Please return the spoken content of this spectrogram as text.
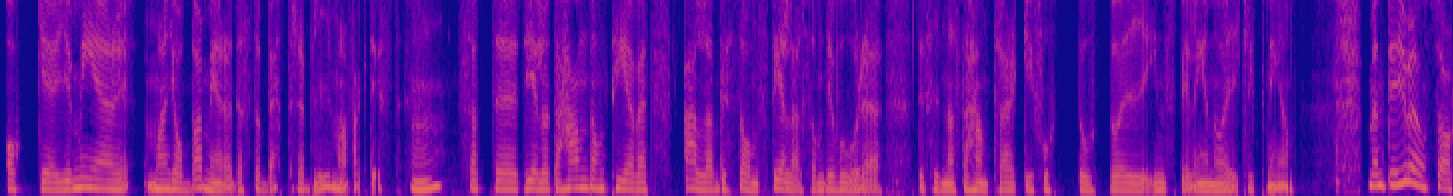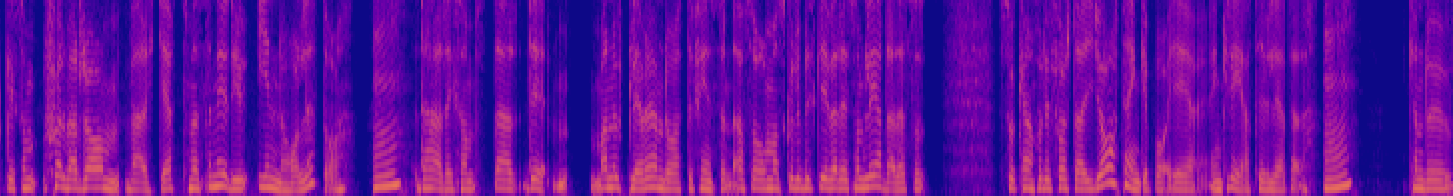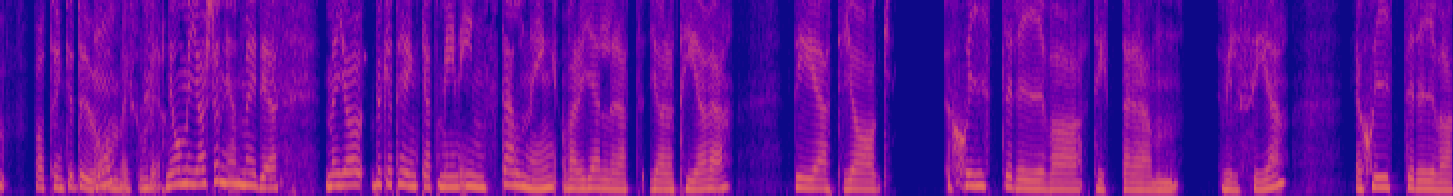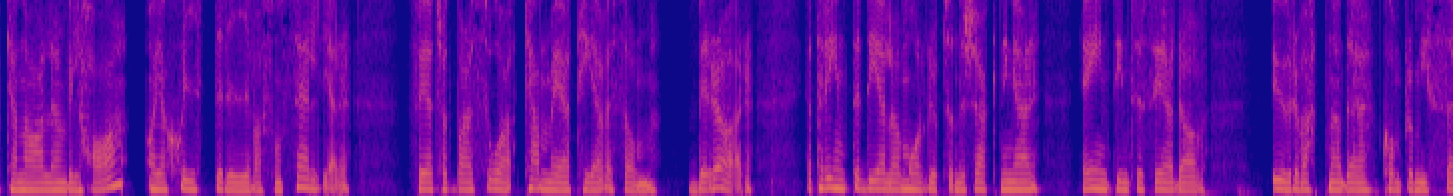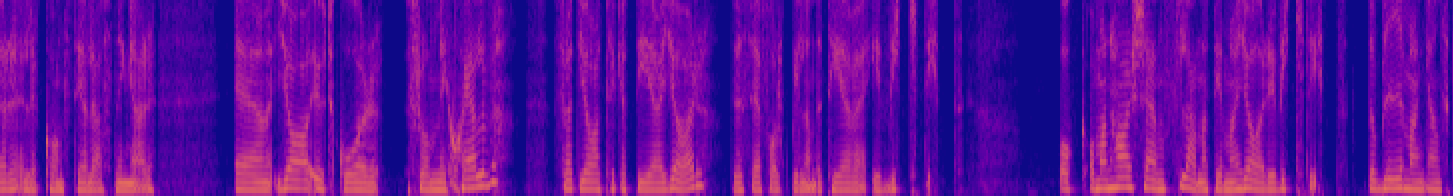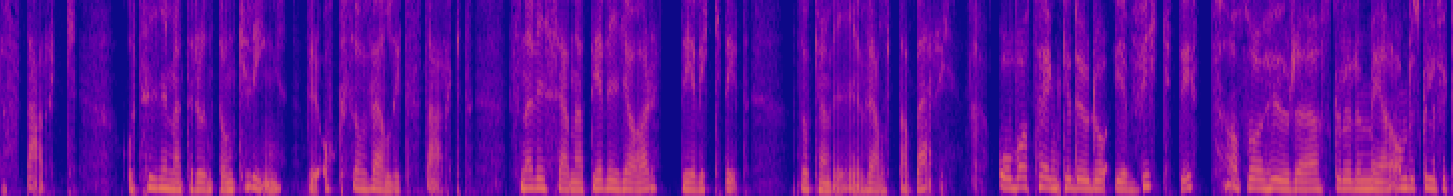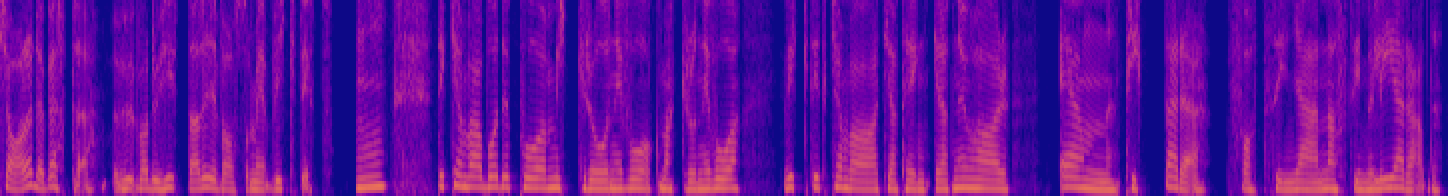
Och eh, ju mer man jobbar med det, desto bättre blir man faktiskt. Mm. Så att, eh, det gäller att ta hand om tvs alla beståndsdelar som det vore det finaste hantverk i fotot och i inspelningen och i klippningen. Men det är ju en sak, liksom, själva ramverket, men sen är det ju innehållet då. Mm. Det här liksom, där det, man upplever ändå att det finns en, alltså om man skulle beskriva dig som ledare så, så kanske det första jag tänker på är en kreativ ledare. Mm. Kan du, vad tänker du mm. om liksom det? Jo, men jag känner igen mig i det. Men jag brukar tänka att min inställning vad det gäller att göra tv, det är att jag skiter i vad tittaren vill se. Jag skiter i vad kanalen vill ha och jag skiter i vad som säljer. För jag tror att bara så kan man göra tv som berör. Jag tar inte del av målgruppsundersökningar. Jag är inte intresserad av urvattnade kompromisser eller konstiga lösningar. Eh, jag utgår från mig själv för att jag tycker att det jag gör, det vill säga folkbildande tv, är viktigt. Och om man har känslan att det man gör är viktigt, då blir man ganska stark. Och teamet runt omkring blir också väldigt starkt. Så när vi känner att det vi gör, det är viktigt, då kan vi välta berg. Och vad tänker du då är viktigt? Alltså hur eh, skulle du mer, om du skulle förklara det bättre, hur, vad du hittar i vad som är viktigt? Mm. Det kan vara både på mikronivå och makronivå. Viktigt kan vara att jag tänker att nu har en tittare fått sin hjärna stimulerad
